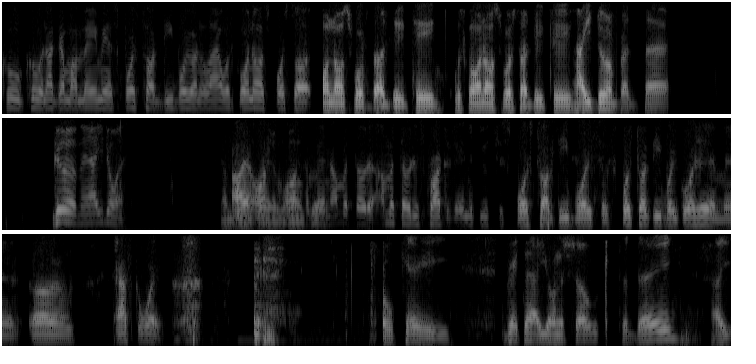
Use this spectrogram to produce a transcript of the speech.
Cool, cool. And I got my main man, Sports Talk D-Boy, on the line. What's going on, Sports Talk? What's going on, Sports Talk DT? What's going on, Sports Talk DT? How you doing, brother Thad? Good, man. How you doing? I'm All right, great. awesome, I'm awesome, good. man. I'm gonna throw the, I'm gonna throw this part of the interview to Sports Talk D Boy. So Sports Talk D Boy, go ahead, man. Uh, ask away. Okay, great to have you on the show today. How you,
